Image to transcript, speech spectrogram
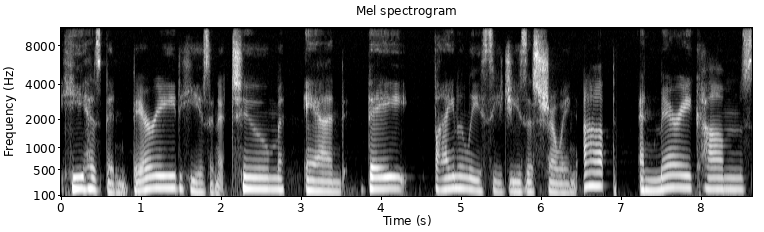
He has been buried, he is in a tomb, and they finally see Jesus showing up. And Mary comes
